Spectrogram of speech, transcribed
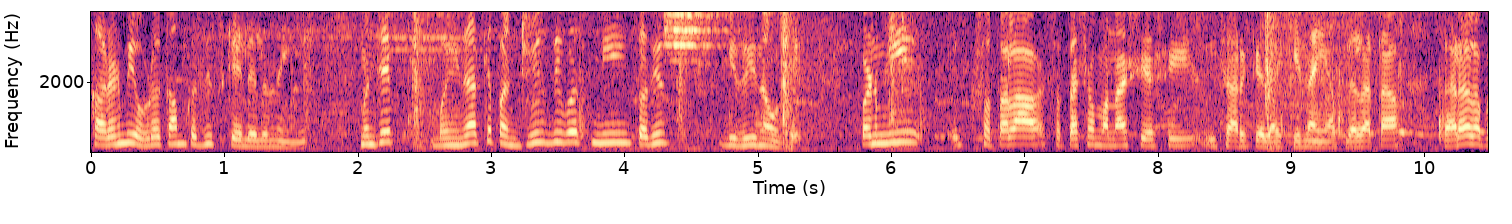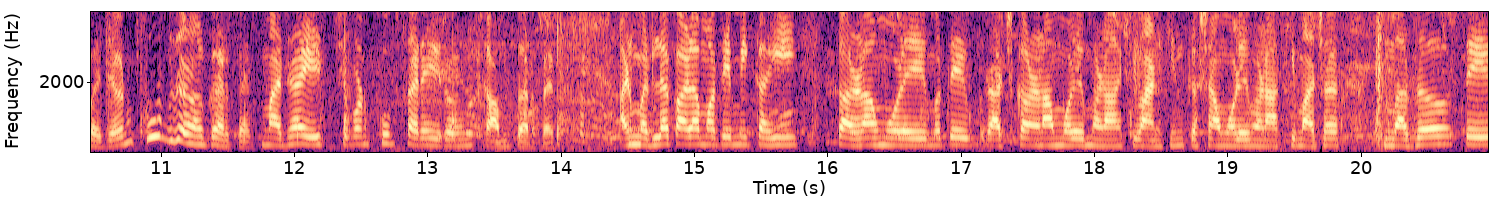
कारण मी एवढं काम कधीच केलेलं नाही आहे म्हणजे महिन्यातले पंचवीस दिवस मी कधीच बिझी नव्हते. पण मी स्वतःला स्वतःच्या मनाशी अशी विचार केला की नाही आपल्याला आता करायला पाहिजे. कारण खूप जणं करतात. माझ्या एजचे पण खूप सारे हिरोईन्स काम करतात. आणि मधल्या काळामध्ये मी काही कारणामुळे मग ते राजकारणामुळे म्हणा किंवा आणखीन कशामुळे म्हणा की माझ्या माझं ते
